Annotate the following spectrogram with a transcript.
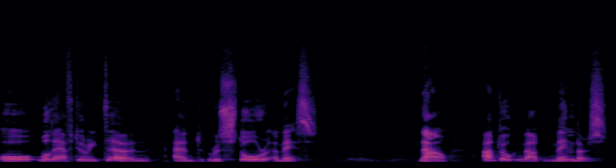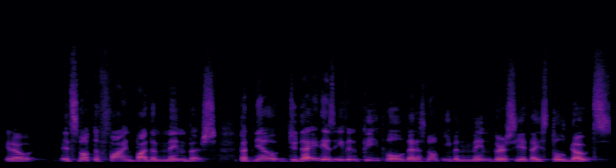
Or will they have to return and restore a mess? Now, I'm talking about members. You know, it's not defined by the members. But you know, today there's even people that is not even members yet, they're still goats.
